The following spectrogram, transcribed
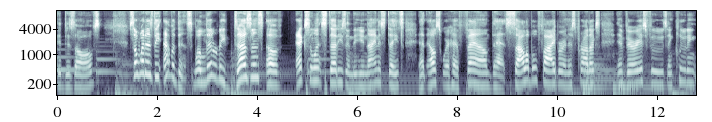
it dissolves. So what is the evidence? Well literally dozens of excellent studies in the united states and elsewhere have found that soluble fiber in its products in various foods including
